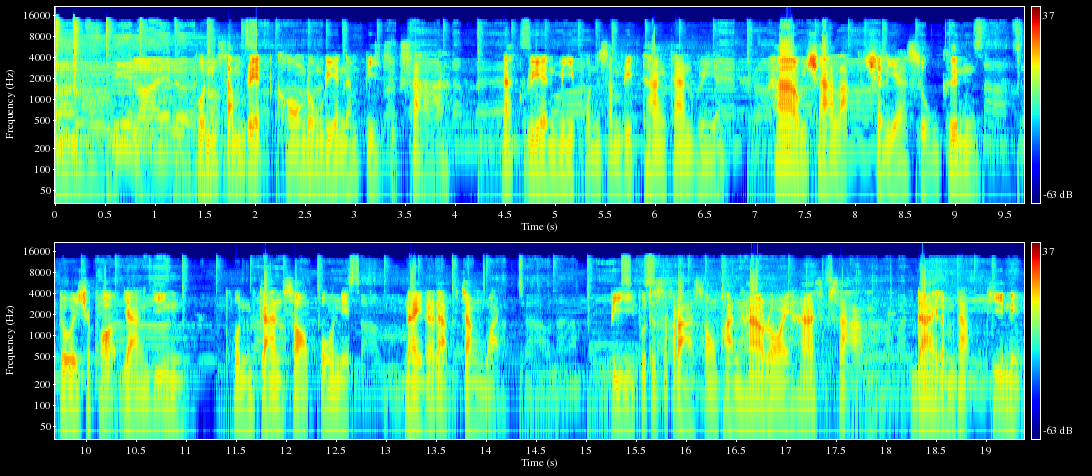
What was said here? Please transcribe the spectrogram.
นวิไลเลิศผลสำเร็จของโรงเรียนน้ำปีกศึกษา นักเรียนมีผลสำฤทธิ์ทางการเรียน 5 วิชาหลักเฉลี่ยสูงขึ้น โดยเฉพาะอย่างยิ่งผลการสอบโอเน็ตในระดับจังหวัด ปีพุทธศักราช 2553 ได้ลำดับที่ 1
